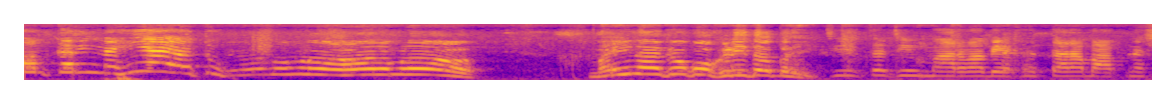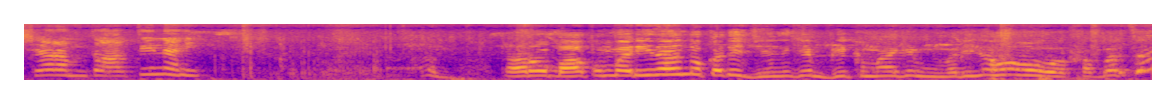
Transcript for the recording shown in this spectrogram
કોમ કરી નહીં આયો તું. હમણો હમણો. મહી નાખ્યો કોખડી તો ભાઈ. જીવ તો જીવ મારવા બેઠો તારા બાપને શરમ તો આવતી નહીં. તારો બાપ મરી ના તો કદી જિંદગી ભીખ માગી મરી ના હો ખબર છે?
